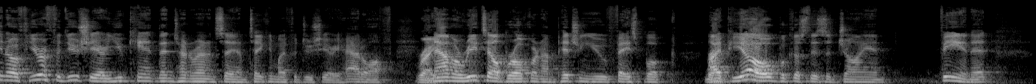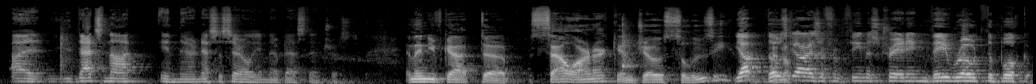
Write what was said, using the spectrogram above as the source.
you know if you're a fiduciary, you can't then turn around and say, "I'm taking my fiduciary hat off." Right. now, I'm a retail broker and I'm pitching you Facebook Right. IPO because there's a giant fee in it. Uh, that's not in their necessarily in their best interest. and then you've got uh, Sal Arnuk and Joe Saluzzi. Yep, those guys are from Themis Trading. They wrote the book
